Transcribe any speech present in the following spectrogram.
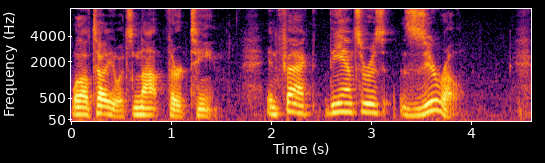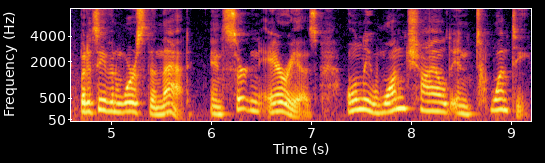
Well, I'll tell you, it's not 13. In fact, the answer is zero. But it's even worse than that. In certain areas, only one child in 20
